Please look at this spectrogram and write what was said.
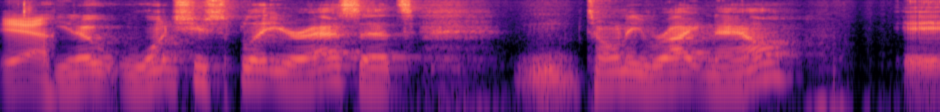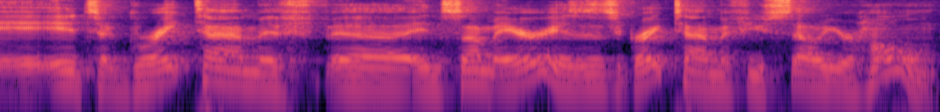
yeah. You know, once you split your assets, Tony, right now, it's a great time if uh, in some areas it's a great time if you sell your home.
